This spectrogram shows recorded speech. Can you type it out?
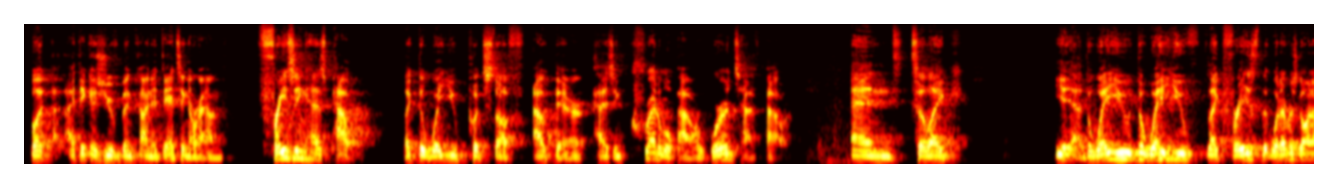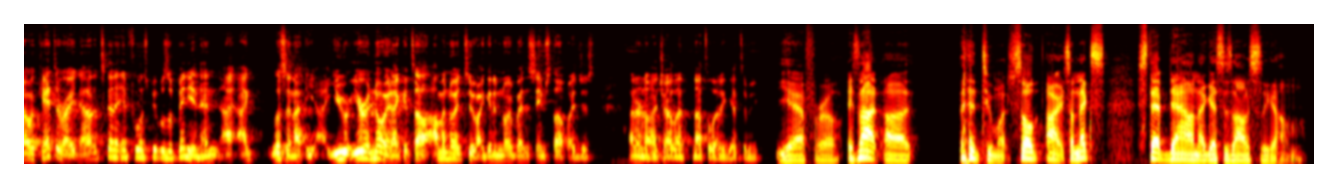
But I think as you've been kind of dancing around, phrasing has power. Like the way you put stuff out there has incredible power. Words have power. And to like, yeah, the way you the way you like phrase that whatever's going on with Kanter right now, that's going to influence people's opinion. And I, I listen, I, you you're annoyed. I could tell. I'm annoyed too. I get annoyed by the same stuff. I just I don't know. I try not to let it get to me. Yeah, for real. It's not. uh too much. So all right, so next step down, I guess, is obviously um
